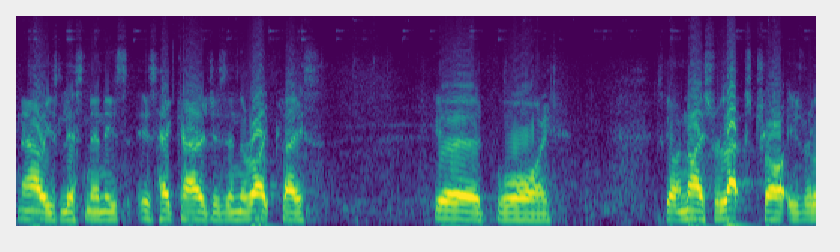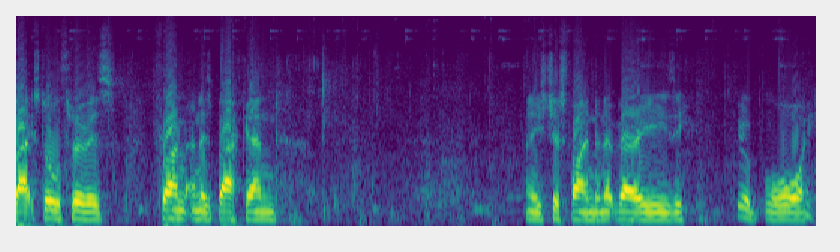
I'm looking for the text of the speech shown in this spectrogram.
Now he's listening. He's, his head carriage is in the right place. Good boy. He's got a nice relaxed trot. He's relaxed all through his front and his back end. And he's just finding it very easy. Good boy.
